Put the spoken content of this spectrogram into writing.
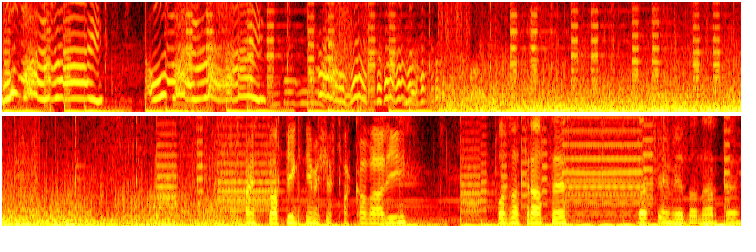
Uważaj! Uważaj! Państwa, pięknie my się wpakowali poza trasę. Straciłem jedną nartę.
